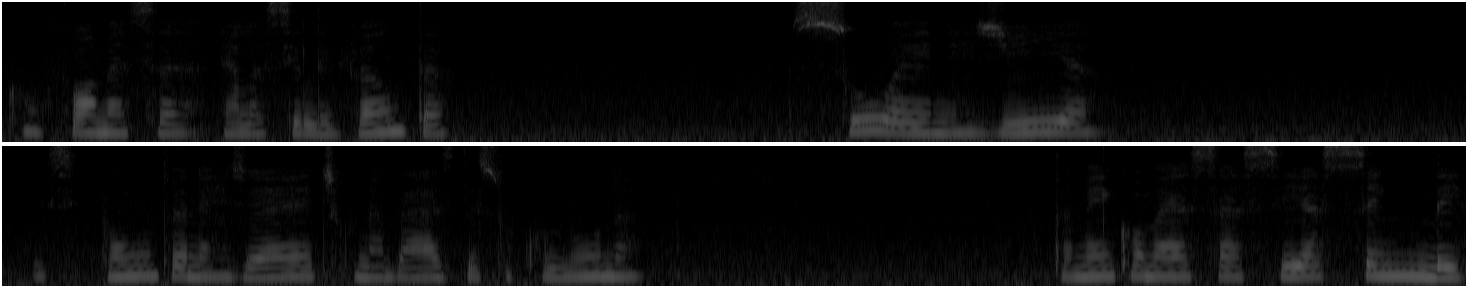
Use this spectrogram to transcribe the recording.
Conforme essa, ela se levanta, sua energia esse ponto energético na base da sua coluna também começa a se acender,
